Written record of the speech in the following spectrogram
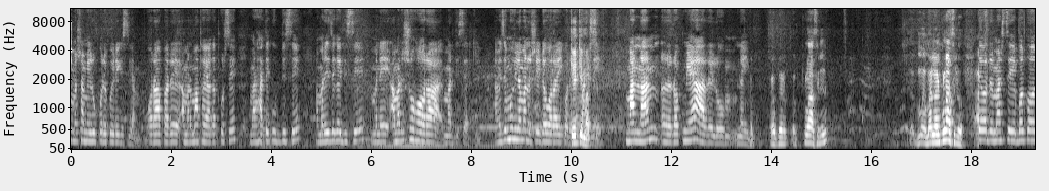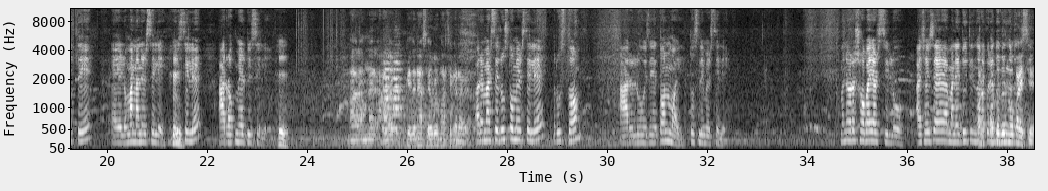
আমার স্বামীর উপরে পড়ে গেছিলাম। ওরা পারে আমার মাথায় আঘাত করছে আমার হাতে কূপ দিছে আমার এই জায়গায় দিছে মানে আমার সহ ওরা মার দিছে আর কি। আমি যে মহিলা মানুষ এটা ওরাই করে কে কে মারছে? মান্নান রকমিয়া আর এলো নাই। আপনার পোলা আছিল না? মানার পোলা ছিল ওর মারছে বরকতে এলো মান্নানের ছেলে দুই ছেলে আর রকমিয়ার দুই ছেলে। হুম। আর আপনার আর কে জানি আছে ওরও মারছে কাটাকা আর মারছে রুস্তমের ছেলে রুস্তম। আর হলো ওই যে তন্ময় তসলিমের ছেলে। মানে ওরা সবাই আসছিল। আইসা মানে দুই তিন জন করে আইছে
